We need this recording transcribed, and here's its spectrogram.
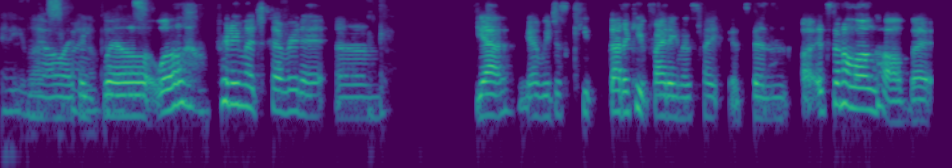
Any last? No, I think we'll we'll pretty much covered it. Um, okay yeah, yeah, we just keep got to keep fighting this fight. It's been uh, it's been a long haul, but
